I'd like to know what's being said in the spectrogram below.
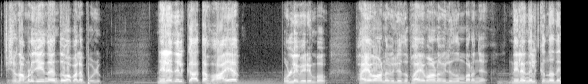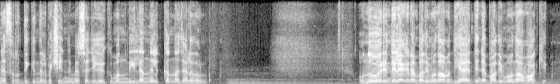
പക്ഷെ നമ്മൾ ചെയ്യുന്ന എന്തുവാ പലപ്പോഴും? നിലനിൽക്കാത്ത ഭയം ഉള്ളി വരുമ്പോൾ ഭയമാണ് വലുത്? ഭയമാണ് വലുതെന്നും പറഞ്ഞ് നിലനിൽക്കുന്നതിനെ ശ്രദ്ധിക്കുന്നില്ല. പക്ഷേ ഇന്ന് മെസ്സേജ് കേൾക്കുമ്പോൾ നിലനിൽക്കുന്ന ചിലതുണ്ട്. ഒന്ന് കോരിന്ത ലേഖനം പതിമൂന്നാം അധ്യായത്തിന്റെ പതിമൂന്നാം വാക്യം.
